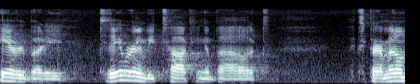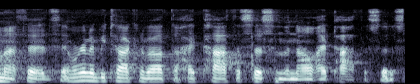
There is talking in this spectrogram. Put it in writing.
Hey everybody, today we're going to be talking about experimental methods and we're going to be talking about the hypothesis and the null hypothesis.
